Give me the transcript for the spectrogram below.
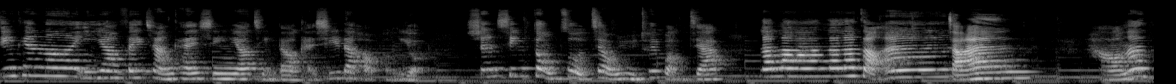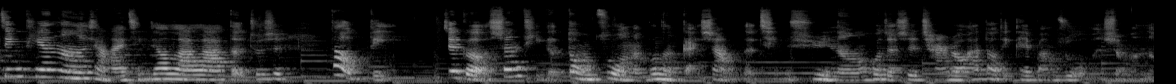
今天呢，一样非常开心，邀请到凯西的好朋友，身心动作教育推广家拉拉拉拉，早安，早安。好，那今天呢，想来请教拉拉的，就是到底这个身体的动作能不能改善我们的情绪呢？或者是缠柔，它到底可以帮助我们什么呢？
